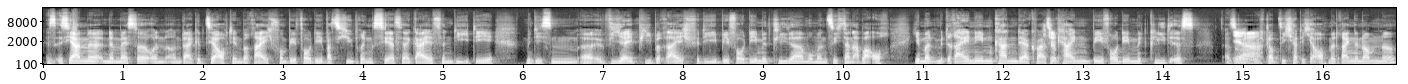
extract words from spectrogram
es ist ja eine, eine Messe und, und da gibt es ja auch den Bereich vom BVD, was ich übrigens sehr, sehr geil finde, die Idee mit diesem äh, VIP-Bereich für die BVD-Mitglieder, wo man sich dann aber auch jemand mit reinnehmen kann, der quasi Stimmt. kein BVD-Mitglied ist. Also ja. ich glaube, dich hatte ich ja auch mit reingenommen, ne?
